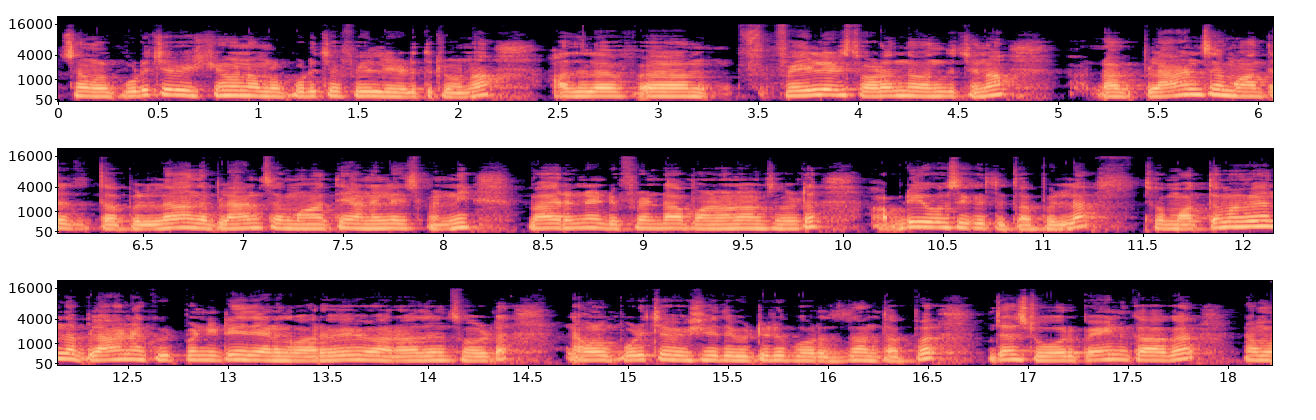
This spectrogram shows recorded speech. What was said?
ஸோ நம்மளுக்கு பிடிச்ச விஷயம் நம்மளுக்கு பிடிச்ச ஃபீல்டு எடுத்துட்டோம்னா அதில் ஃபெயிலியர்ஸ் தொடர்ந்து வந்துச்சுன்னா நான் பிளான்ஸை மாற்றுறது தப்பு இல்லை அந்த பிளான்ஸை மாற்றி அனலைஸ் பண்ணி வேறு என்ன டிஃப்ரெண்ட்டாக பண்ணலாம்னு சொல்லிட்டு அப்படியே யோசிக்கிறது தப்பு இல்லை ஸோ மொத்தமாகவே அந்த பிளானை குவிட் பண்ணிவிட்டு இது எனக்கு வரவே வராதுன்னு சொல்லிட்டு நம்மளுக்கு பிடிச்ச விஷயத்தை விட்டுட்டு போகிறது தான் தப்பு. ஜஸ்ட் ஒரு பெயினுக்காக நம்ம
